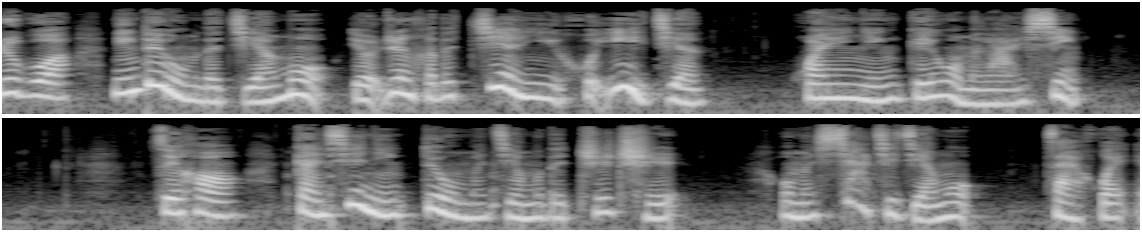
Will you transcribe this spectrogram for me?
如果您对我们的节目有任何的建议或意见，欢迎您给我们来信。最后，感谢您对我们节目的支持，我们下期节目再会。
